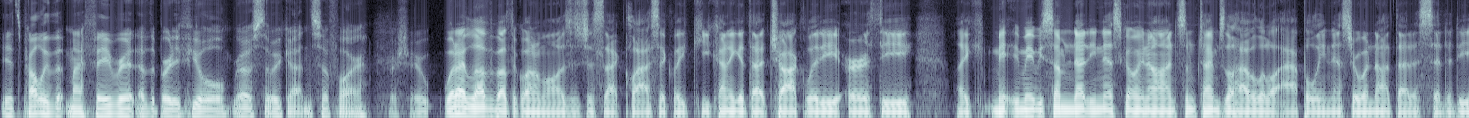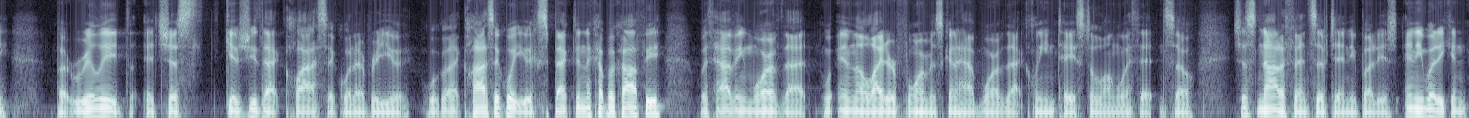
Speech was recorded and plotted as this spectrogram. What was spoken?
it's probably the, my favorite of the Birdie Fuel roasts that we've gotten so far. For sure. What I love about the Guatemalas is just that classic. Like you kind of get that chocolatey, earthy, like may, maybe some nuttiness going on. Sometimes they'll have a little appliness or whatnot, that acidity. But really, it's just gives you that classic whatever you that classic what you expect in a cup of coffee with having more of that in the lighter form is going to have more of that clean taste along with it. And so it's just not offensive to anybody. Anybody can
